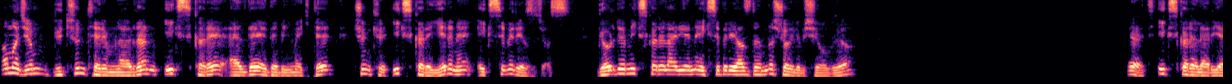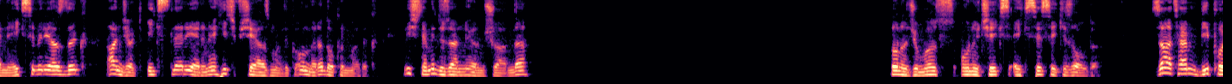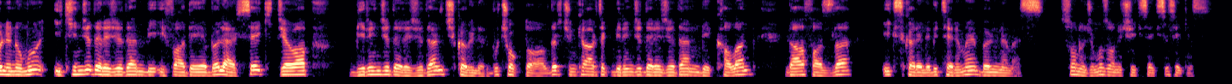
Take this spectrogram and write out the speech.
Amacım bütün terimlerden x kare elde edebilmekti. Çünkü x kare yerine eksi 1 yazacağız. Gördüğüm x kareler yerine eksi 1 yazdığımda şöyle bir şey oluyor. Evet, x kareler yerine eksi 1 yazdık. Ancak x'ler yerine hiçbir şey yazmadık. Onlara dokunmadık. İşlemi düzenliyorum şu anda. Sonucumuz 13x eksi 8 oldu. Zaten bir polinomu ikinci dereceden bir ifadeye bölersek cevap birinci dereceden çıkabilir. Bu çok doğaldır. Çünkü artık birinci dereceden bir kalan daha fazla x kareli bir terime bölünemez. Sonucumuz 13x eksi 8.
